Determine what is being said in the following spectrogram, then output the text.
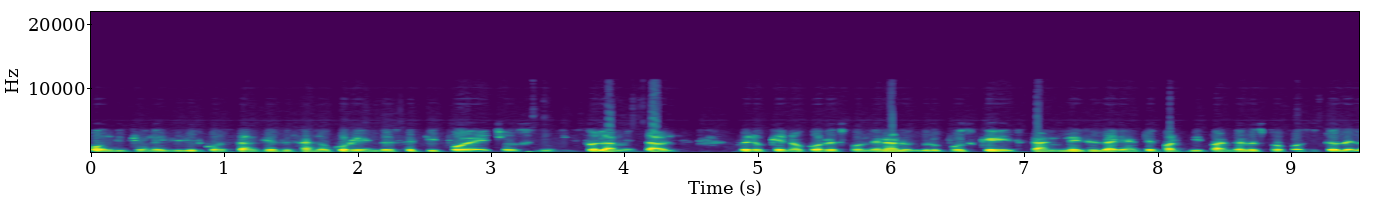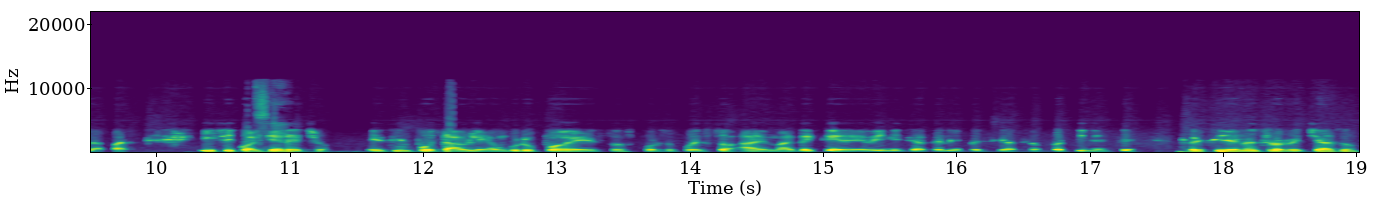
condiciones y circunstancias están ocurriendo este tipo de hechos, insisto, lamentables, pero que no corresponden a los grupos que están necesariamente participando en los propósitos de la paz. Y si cualquier hecho es imputable a un grupo de estos, por supuesto, además de que debe iniciarse la investigación pertinente, recibe nuestro rechazo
